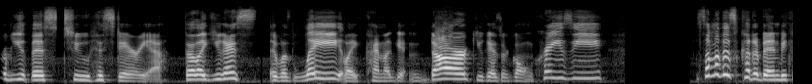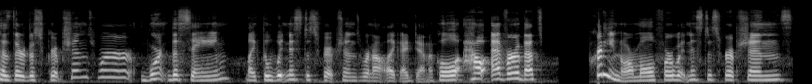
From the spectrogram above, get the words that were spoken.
attribute this to hysteria. They're like, "You guys, it was late, like kind of getting dark. You guys are going crazy." Some of this could have been because their descriptions were weren't the same. Like the witness descriptions were not like identical. However, that's pretty normal for witness descriptions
